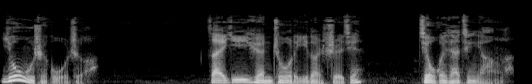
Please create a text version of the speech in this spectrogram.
又是骨折。在医院住了一段时间，就回家静养了。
